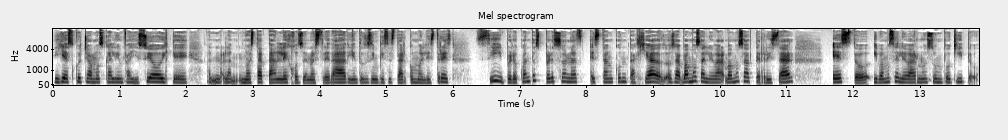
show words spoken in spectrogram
y ya escuchamos que alguien falleció y que no está tan lejos de nuestra edad y entonces empieza a estar como el estrés. Sí, pero ¿cuántas personas están contagiadas? O sea, vamos a elevar, vamos a aterrizar esto y vamos a elevarnos un poquito.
